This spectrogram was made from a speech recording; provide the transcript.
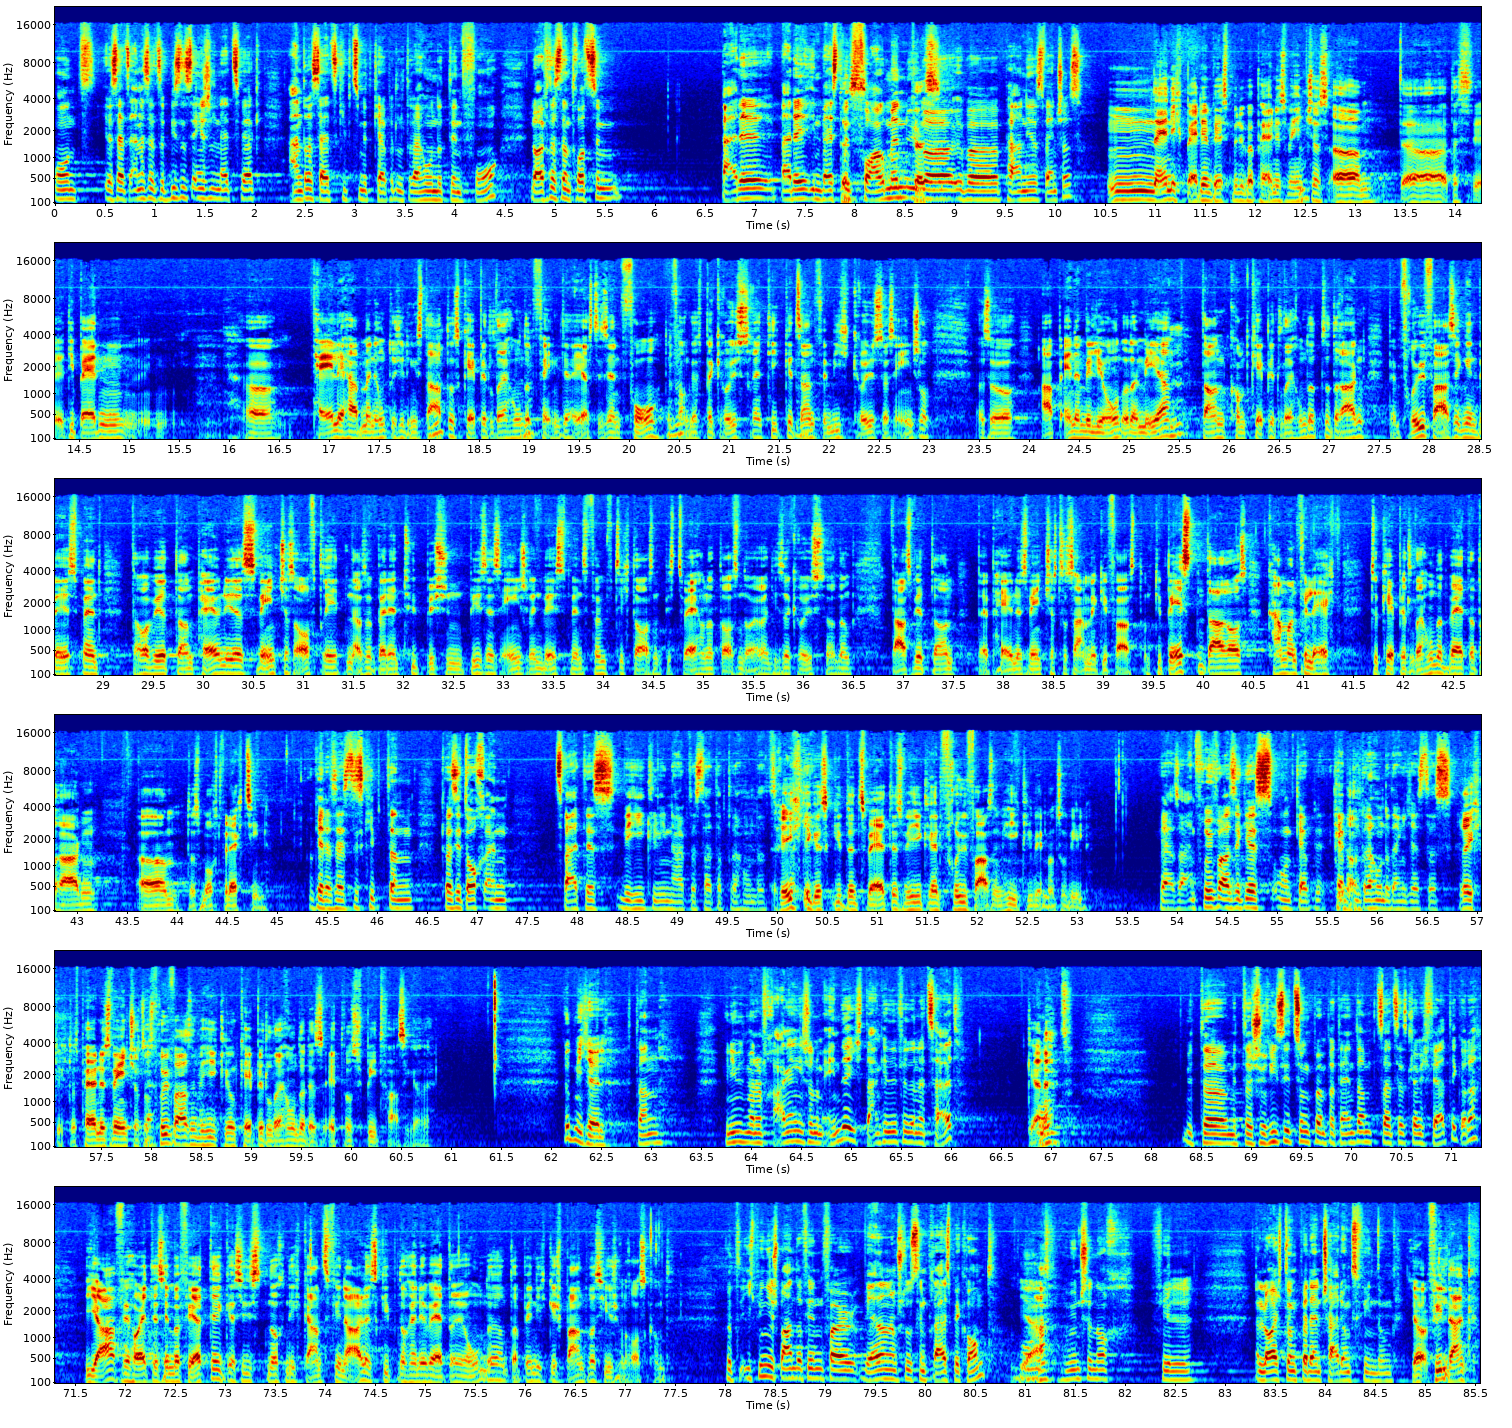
und ihr seid einerseits ein Business Angel Netzwerk, andererseits gibt es mit Capital 300 den Fonds. Läuft das dann trotzdem beide, beide Investmentformen über, über Pioneers Ventures? Mm, nein, nicht beide Investment über Pioneers Ventures. Mhm. Das, die beiden äh, Teile haben einen unterschiedlichen Status. Mhm. Capital 300 fängt ja erst, ist ein Fonds, da mhm. fängt das bei größeren Tickets an, für mich größer als Angel, also ab einer Million oder mehr. Mhm. Dann kommt Capital 300 zu tragen. Beim frühphasigen Investment, da wird dann Pioneers Ventures auftreten, also bei den typischen Business Angel Investments 50.000 bis 200.000 Euro in dieser Größenordnung. Das wird dann bei Pioneers Ventures zusammengefasst. Und die besten daraus kann man vielleicht zu Capital 300 weitertragen. Ähm, das macht vielleicht Sinn. Okay, das heißt, es gibt dann quasi doch ein zweites Vehikel innerhalb der Startup 300. Richtig, es gibt ein zweites Vehikel, ein Frühphasenvehikel, wenn man so will. Ja, also ein frühphasiges und Capital genau. 300 eigentlich ist das. Richtig, das Pioneers Ventures, das ja. Frühphasenvehikel und Capital 300 das etwas spätphasigere. Gut, Michael, dann bin ich mit meinen Fragen eigentlich schon am Ende. Ich danke dir für deine Zeit. Gerne. Und mit der, mit der Jury-Sitzung beim Patentamt seid ihr jetzt, glaube ich, fertig, oder? Ja, für heute sind wir fertig. Es ist noch nicht ganz final. Es gibt noch eine weitere Runde und da bin ich gespannt, was hier schon rauskommt. Gut, ich bin gespannt auf jeden Fall, wer dann am Schluss den Preis bekommt ja. und wünsche noch viel Erleuchtung bei der Entscheidungsfindung. Ja, vielen Dank.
